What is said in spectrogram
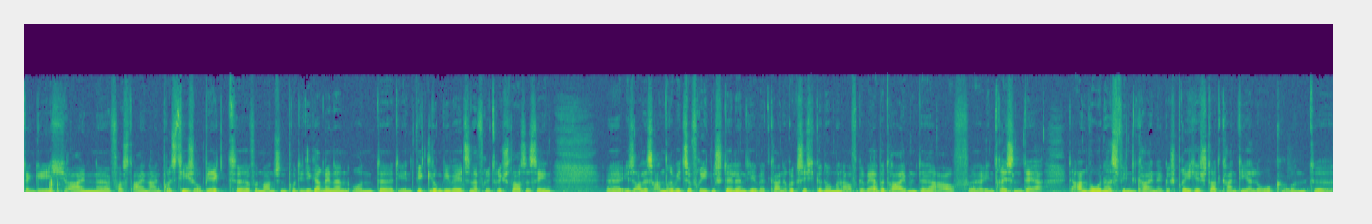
denke ich, ein, äh, fast ein, ein Prestigeobjekt äh, von manchen Politikerinnen. Und die Entwicklung, die wir jetzt in der Friedrichstraße sehen, ist alles andere wie zufriedenstellend. Hier wird keine Rücksicht genommen auf Gewerbetreibende, auf Interessen der, der Anwohner. Es finden keine Gespräche statt, kein Dialog. Und es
